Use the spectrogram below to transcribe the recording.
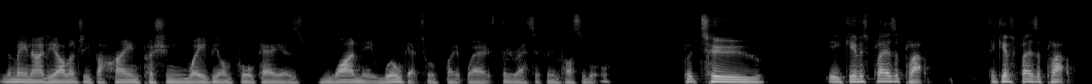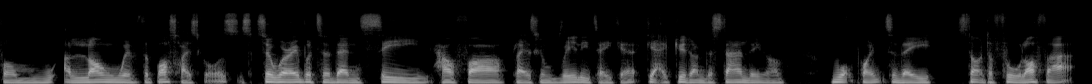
the main ideology behind pushing way beyond 4K is one, it will get to a point where it's theoretically impossible, but two, it gives players a plat it gives players a platform along with the boss high scores. So we're able to then see how far players can really take it, get a good understanding of what points are they starting to fall off at.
